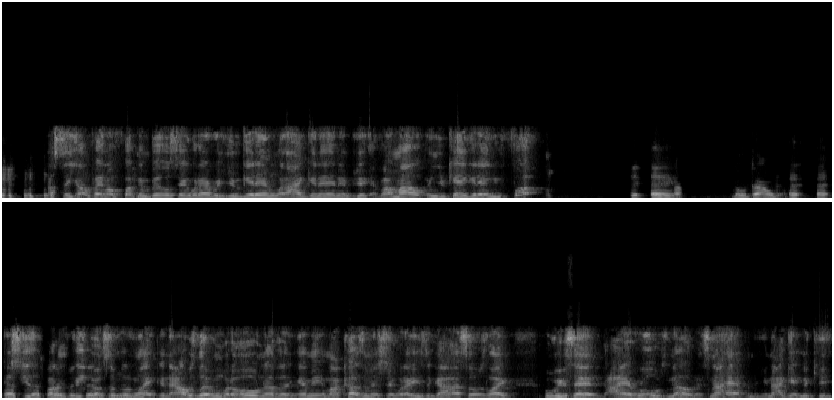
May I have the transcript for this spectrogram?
I said, you don't pay no fucking bills here, whatever. You get in when I get in. And if I'm out and you can't get in, you fuck. Hey, No doubt. that- that- And that's, she's that's fucking female. So to it was like, you know, I was living with a whole nother, you know what I mean, my cousin and shit, whatever. He's a guy. So it was like, but we just had, I had rules. No, that's not happening. You're not getting the key.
